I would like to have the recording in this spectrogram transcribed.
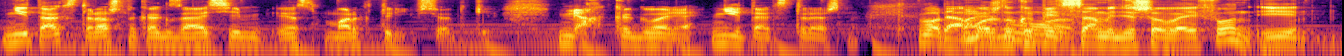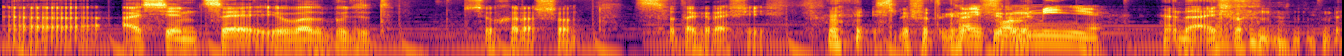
не так страшно, как за A7S Mark III все-таки. Мягко говоря, не так страшно. Вот, да, поэтому... можно купить самый дешевый iPhone и э, A7C, и у вас будет все хорошо с фотографией. Если iPhone mini. Да, iPhone.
